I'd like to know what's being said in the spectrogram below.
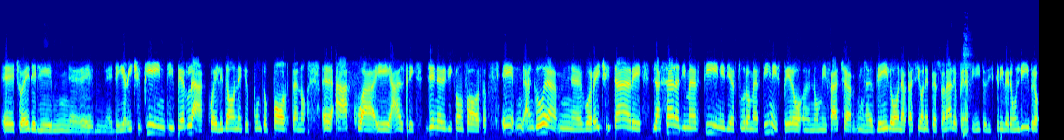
eh, cioè degli, mh, eh, dei recipienti per l'acqua e le donne che appunto portano eh, acqua e altri generi di conforto. E mh, ancora mh, eh, vorrei citare la sala di Martini di Arturo Martini, spero eh, non mi faccia mh, velo una passione personale, ho appena finito di scrivere un libro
